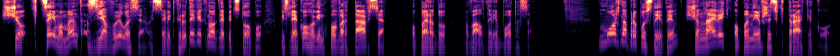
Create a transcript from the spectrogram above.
що в цей момент з'явилося ось це відкрите вікно для підстопу, після якого він повертався попереду Валтері Ботаса. Можна припустити, що навіть опинившись в трафіку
